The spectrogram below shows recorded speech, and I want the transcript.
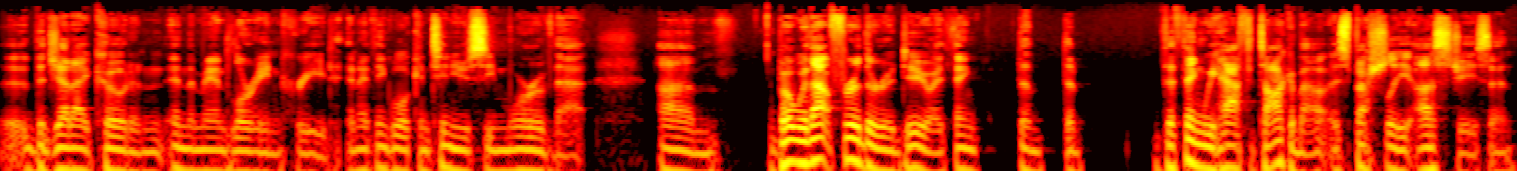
the Jedi Code and, and the Mandalorian Creed, and I think we'll continue to see more of that. Um, but without further ado, I think the the the thing we have to talk about, especially us, Jason,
